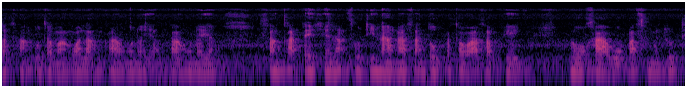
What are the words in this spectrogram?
สทังอุตมังวลังอาหุเนยังปาหุเนยังสังฆเตชนะสุตินานาสันตุปัทวาสัพเพโลคาวูปัสสเมตุเต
